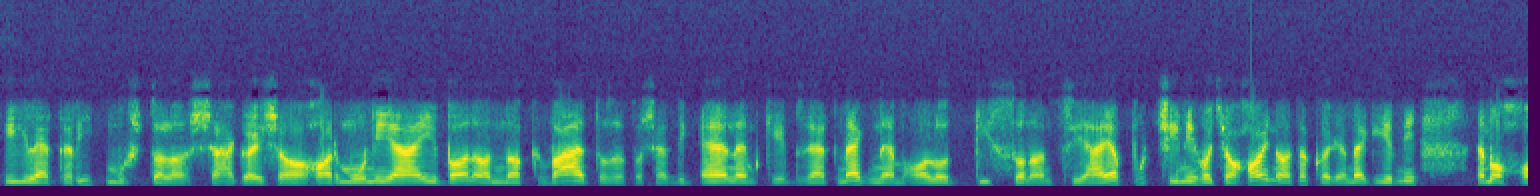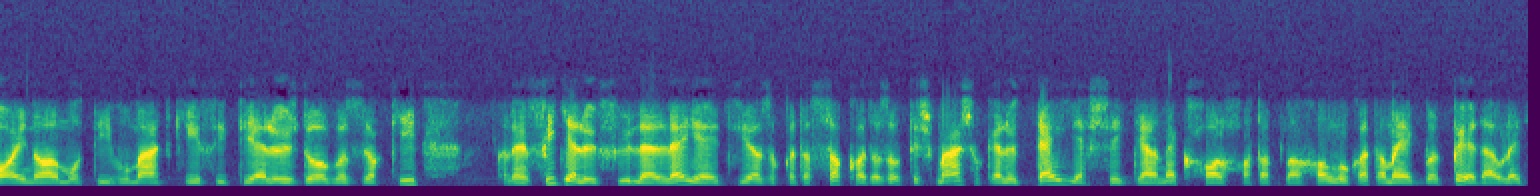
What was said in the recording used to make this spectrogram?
élet ritmustalansága, és a harmóniáiban annak változatos, eddig el nem képzelt, meg nem hallott diszonanciája. Puccini, hogyha hajnalt akarja megírni, nem a hajnal motivumát készíti elő dolgozza ki, hanem figyelő füllel lejegyzi azokat a szakadozott és mások előtt teljességgel meghalhatatlan hangokat, amelyekből például egy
